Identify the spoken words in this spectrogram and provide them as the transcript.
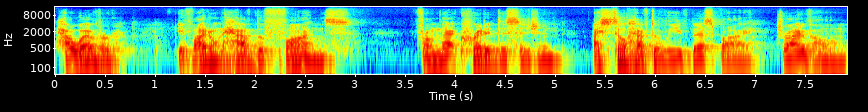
However, if I don't have the funds from that credit decision, I still have to leave Best Buy, drive home,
